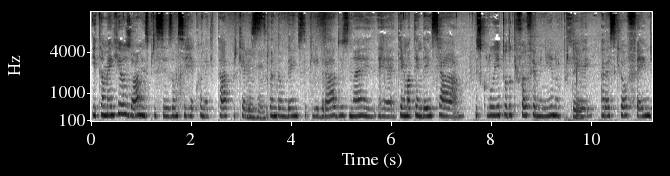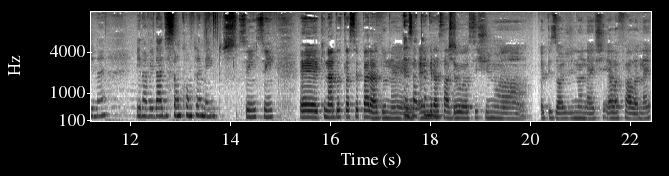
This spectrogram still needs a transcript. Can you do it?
e também que os homens precisam se reconectar porque eles andam bem desequilibrados, né? É, tem uma tendência a excluir tudo que foi feminino porque Sim. parece que ofende, né? E na verdade são complementos. Sim, sim. É que nada tá separado, né? É- É Exatamente. engraçado eu assistindo a, episódio de Nanette, ela fala, né?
